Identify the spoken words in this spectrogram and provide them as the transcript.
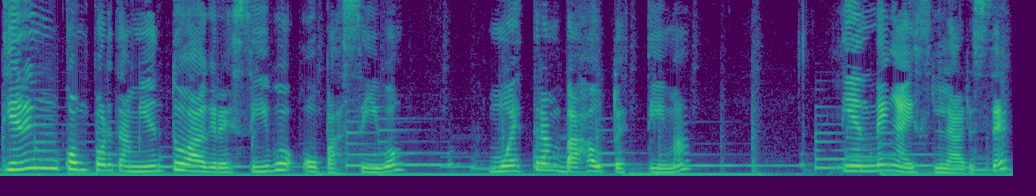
tienen un comportamiento agresivo o pasivo, muestran baja autoestima, tienden a aislarse,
